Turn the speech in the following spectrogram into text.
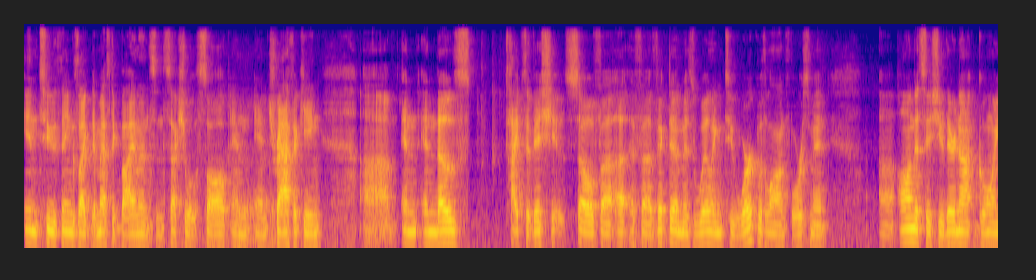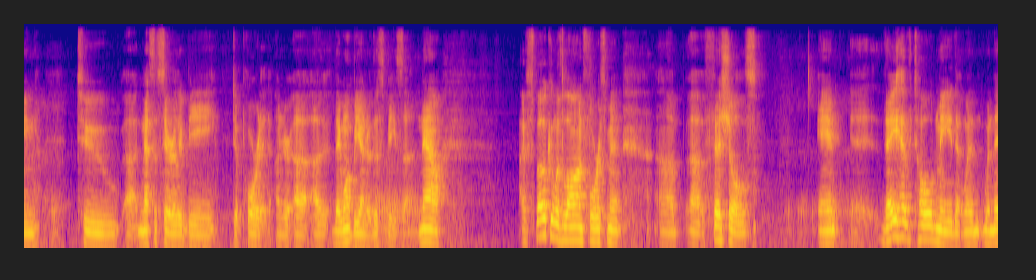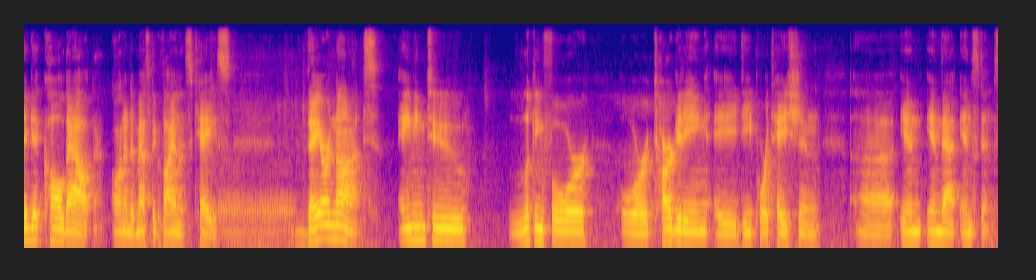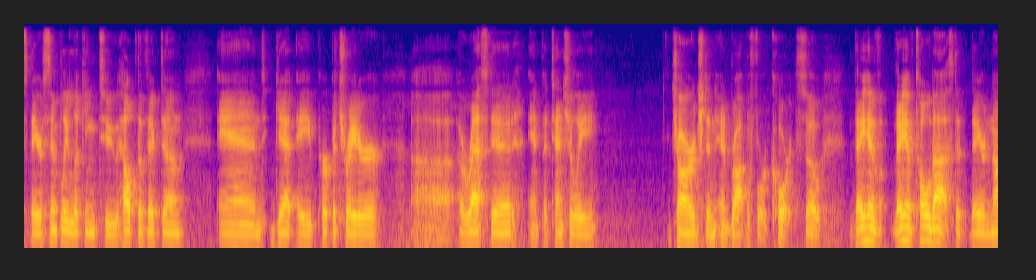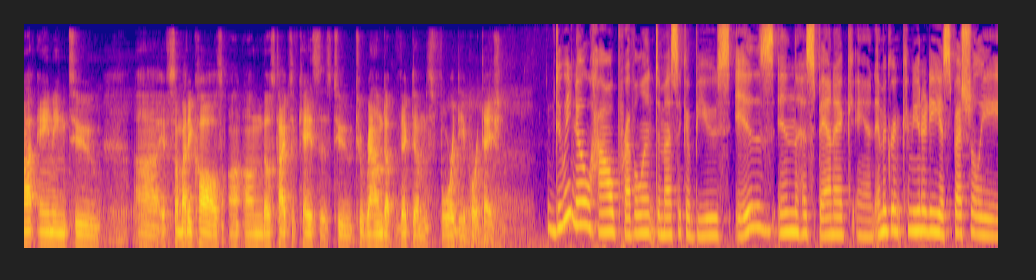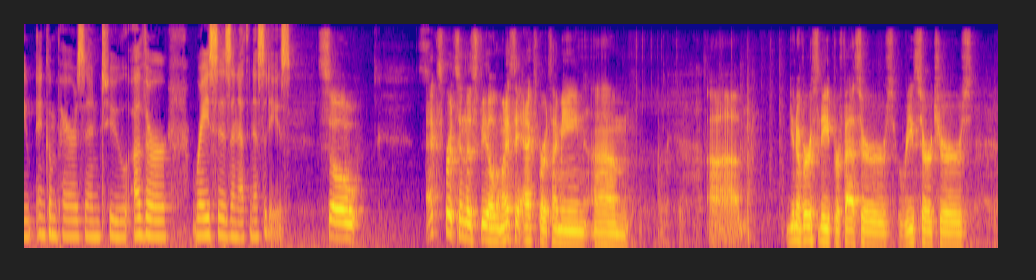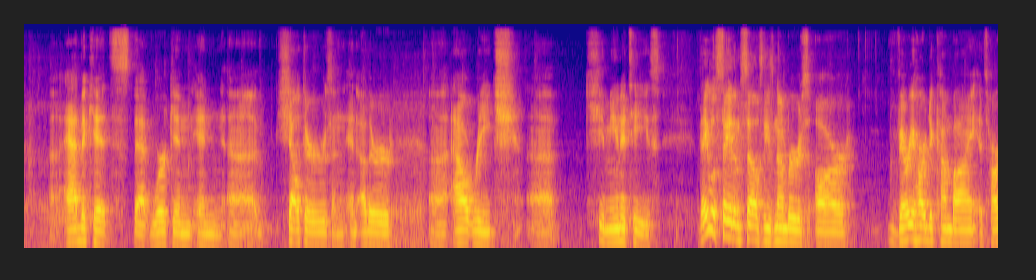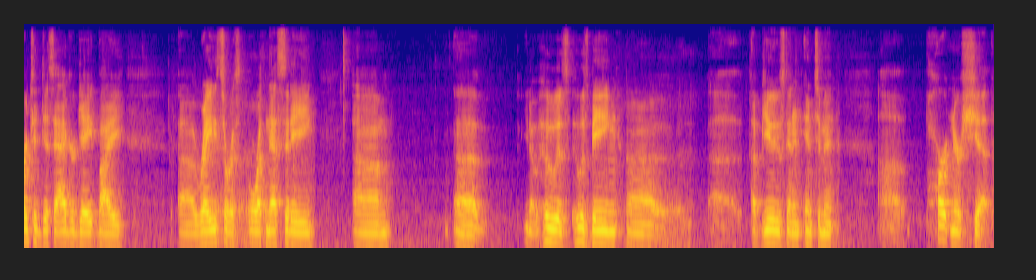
into things like domestic violence and sexual assault and, and trafficking um, and and those types of issues. So if a, if a victim is willing to work with law enforcement uh, on this issue, they're not going to uh, necessarily be deported under. Uh, uh they won't be under this visa. Now, I've spoken with law enforcement uh, uh, officials, and they have told me that when when they get called out on a domestic violence case, they are not aiming to, looking for, or targeting a deportation uh, in in that instance. They are simply looking to help the victim and get a perpetrator uh, arrested and potentially charged and, and brought before court. So they have they have told us that they are not aiming to uh, if somebody calls on, on, those types of cases to to round up victims for deportation. Do we know how prevalent domestic abuse is in the Hispanic and immigrant community, especially in comparison to other races and ethnicities? So, experts in this field, and when I say experts, I mean um, uh, university professors, researchers, uh, advocates that work in, in uh, shelters and, and other uh, outreach uh, communities, they will say themselves these numbers are very hard to come by. It's hard to disaggregate by uh, race or, or ethnicity. Um, uh, you know who is who is being abused in an intimate partnership.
